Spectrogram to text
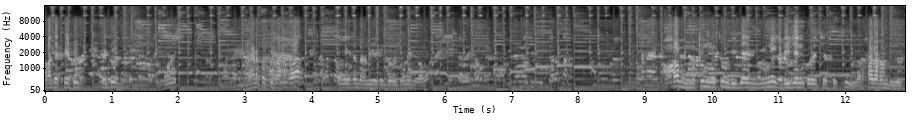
আমাদের পেটু পেটু, গণেশ গণপতি বাপ্পা এটা গণেশ বাবা। সব নতুন নতুন ডিজাইন ইউনিক ডিজাইন করেছে সত্যি, অসাধারণ ডিজাইন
